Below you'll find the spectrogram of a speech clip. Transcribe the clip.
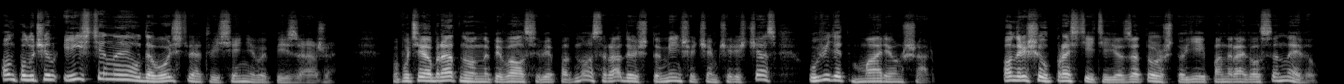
Он получил истинное удовольствие от весеннего пейзажа. По пути обратно он напивал себе под нос, радуясь, что меньше чем через час увидит Марион Шарп. Он решил простить ее за то, что ей понравился Невил.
